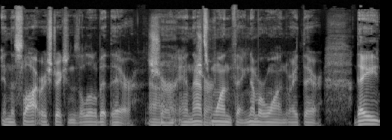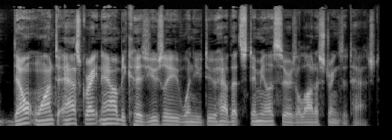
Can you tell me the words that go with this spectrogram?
in the slot restrictions a little bit there. Uh, sure uh, and that's sure. one thing number one right there. They don't want to ask right now because usually when you do have that stimulus there's a lot of strings attached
